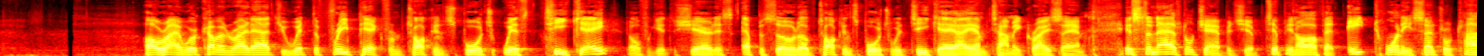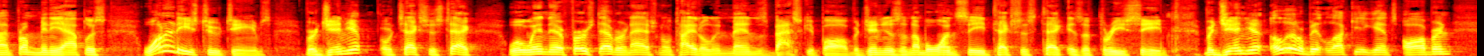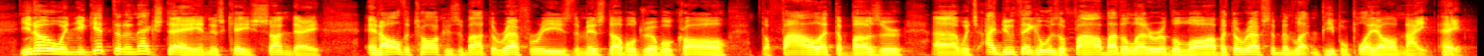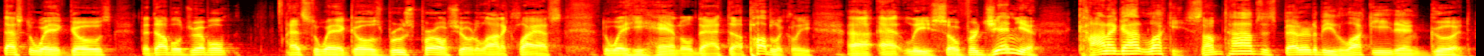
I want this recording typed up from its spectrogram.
All right, we're coming right at you with the free pick from Talking Sports with TK. Don't forget to share this episode of Talking Sports with TK. I am Tommy Krysan. It's the national championship tipping off at 8:20 Central Time from Minneapolis. One of these two teams, Virginia or Texas Tech, will win their first ever national title in men's basketball. Virginia's the number one seed. Texas Tech is a three seed. Virginia, a little bit lucky against Auburn. You know, when you get to the next day, in this case Sunday, and all the talk is about the referees, the missed double dribble call, the foul at the buzzer, uh, which I do think it was a foul by the letter of the law, but the refs have been letting people play all night. Hey, that's the way it goes. The double dribble, that's the way it goes. Bruce Pearl showed a lot of class the way he handled that uh, publicly, uh, at least. So Virginia kind of got lucky. Sometimes it's better to be lucky than good.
